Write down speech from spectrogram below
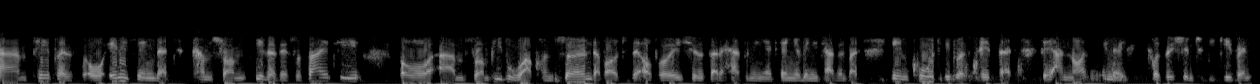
um, papers or anything that comes from either the society or um, from people who are concerned about the operations that are happening at Enyobeni Tavern. But in court, it was said that they are not in a position to be given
